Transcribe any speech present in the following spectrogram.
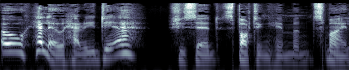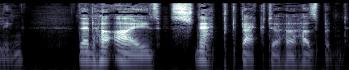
Oh, hello, Harry, dear, she said, spotting him and smiling. Then her eyes snapped back to her husband.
